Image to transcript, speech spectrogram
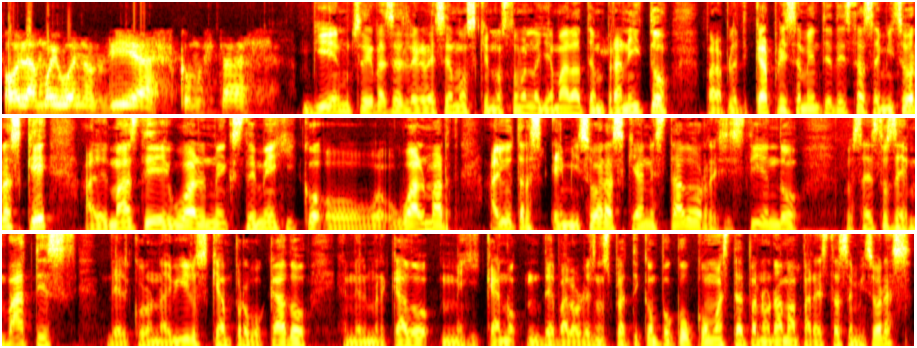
Hola, muy buenos días, ¿cómo estás? Bien, muchas gracias. Le agradecemos que nos tome la llamada tempranito para platicar precisamente de estas emisoras que, además de Walmex de México o Walmart, hay otras emisoras que han estado resistiendo pues, a estos embates del coronavirus que han provocado en el mercado mexicano de valores. ¿Nos platica un poco cómo está el panorama para estas emisoras?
